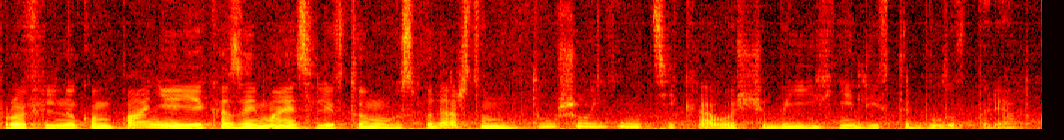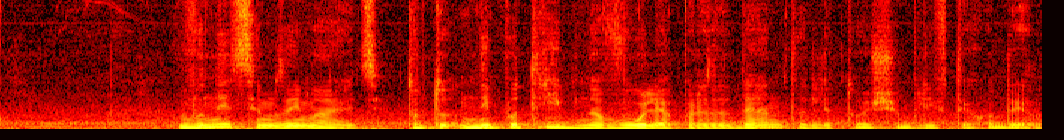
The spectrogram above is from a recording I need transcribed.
профільну компанію, яка займається ліфтовим господарством, тому що їм цікаво, щоб їхні ліфти були в порядку. Вони цим займаються. Тобто не потрібна воля президента для того, щоб ліфти ходили.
